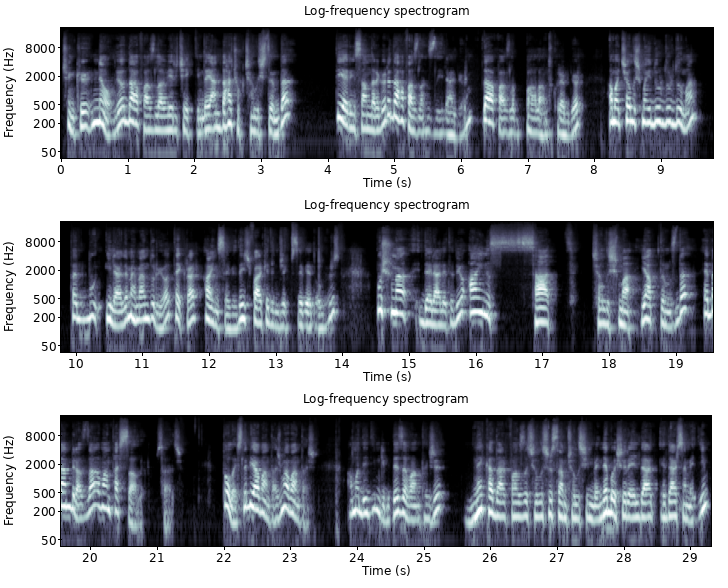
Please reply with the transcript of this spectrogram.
Çünkü ne oluyor? Daha fazla veri çektiğimde yani daha çok çalıştığımda diğer insanlara göre daha fazla hızlı ilerliyorum. Daha fazla bağlantı kurabiliyorum. Ama çalışmayı durdurduğum an tabii bu ilerleme hemen duruyor. Tekrar aynı seviyede hiç fark edilmeyecek bir seviyede oluyoruz. Bu şuna delalet ediyor. Aynı saat çalışma yaptığımızda e, ben biraz daha avantaj sağlıyorum sadece. Dolayısıyla bir avantaj mı avantaj. Ama dediğim gibi dezavantajı ne kadar fazla çalışırsam çalışayım ve ne başarı elde edersem edeyim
